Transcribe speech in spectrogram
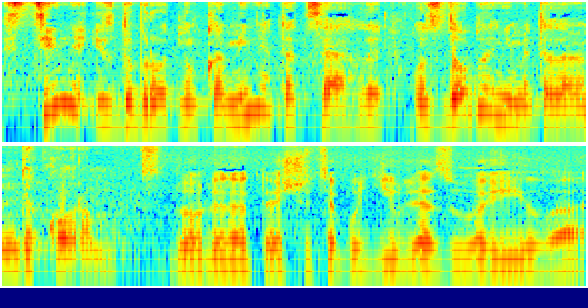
Стіни із добротного каміння та цегли, оздоблені металевим декором. З догляду на те, що ця будівля згоріла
